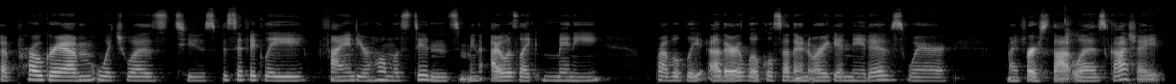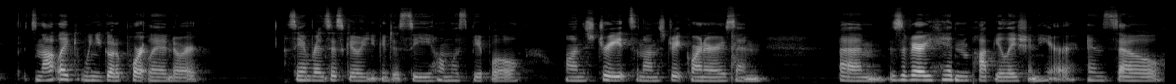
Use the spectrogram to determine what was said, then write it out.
a program which was to specifically find your homeless students. I mean, I was like many, probably other local Southern Oregon natives, where my first thought was, gosh, I, it's not like when you go to Portland or San Francisco, you can just see homeless people on the streets and on the street corners. And um, there's a very hidden population here. And so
